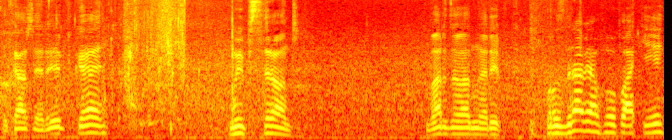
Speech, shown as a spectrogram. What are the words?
Pokażę rybkę. Mój pstrączek. Bardzo ładna rybka. Pozdrawiam chłopaki.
